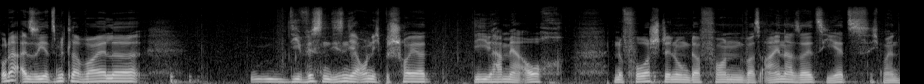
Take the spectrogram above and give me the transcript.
oder? Also jetzt mittlerweile, die wissen, die sind ja auch nicht bescheuert, die haben ja auch eine Vorstellung davon, was einerseits jetzt, ich meine,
